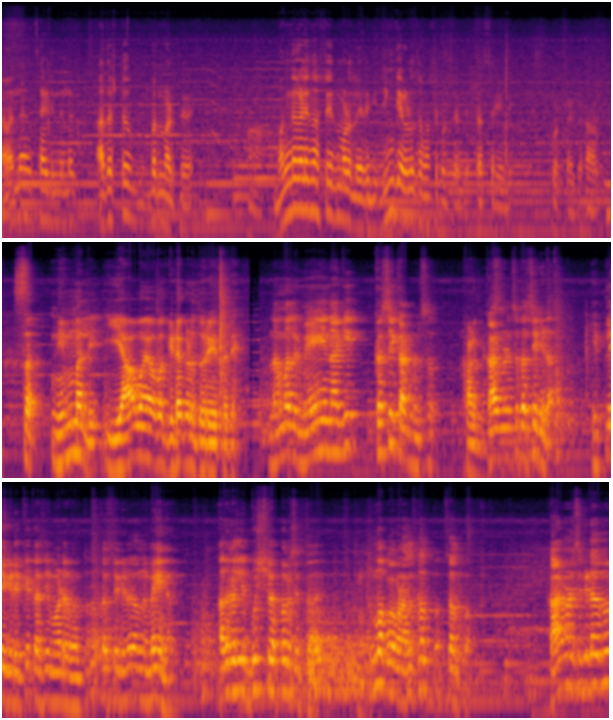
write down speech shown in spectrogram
ಅವೆಲ್ಲ ಸೈಡಿಂದೆಲ್ಲ ಆದಷ್ಟು ಬಂದ್ ಮಾಡ್ತೇವೆ. ಮಂಗಗಳೇನು ಅಷ್ಟೇ ಇದು ಮಾಡೋಲ್ಲ ಇದಕ್ಕೆ ಜಿಂಕೆಗಳು ಸಮಸ್ಯೆ ಕೊಡ್ತವೆ ನರ್ಸರಿಯಲ್ಲಿ ಕೊಡ್ತಾ ಇದ್ದಾರೆ. ಸರ್ ನಿಮ್ಮಲ್ಲಿ ಯಾವ ಯಾವ ಗಿಡಗಳು ದೊರೆಯುತ್ತದೆ? ನಮ್ಮಲ್ಲಿ ಮೇಯ್ನ್ ಆಗಿ ಕಸಿ ಕಾಳುಮೆಣಸು ಕಾಳುಮೆಣಸು ಕಸಿ ಗಿಡ. ಇಪ್ಲಿ ಗಿಡಕ್ಕೆ ಕಸಿ ಮಾಡಿರುವಂತಹ ಕಸಿ ಗಿಡ ಒಂದು ಮೇಯ್ನ್ ಅದರಲ್ಲಿ ಬುಷ್ ಪೆಪ್ಪರ್ ಸಿಗ್ತದೆ. ತುಂಬ ಪ್ರಮಾಣ ಅಲ್ಲ ಸ್ವಲ್ಪ ಸ್ವಲ್ಪ. ಕಾಳುಮೆಣಸು ಗಿಡನು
